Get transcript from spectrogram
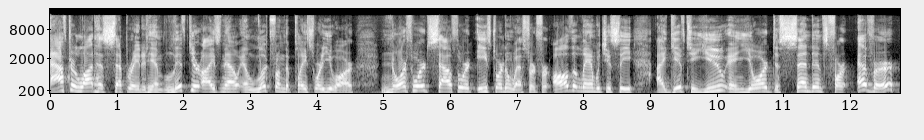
After Lot has separated him, lift your eyes now and look from the place where you are, northward, southward, eastward, and westward, for all the land which you see I give to you and your descendants forever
